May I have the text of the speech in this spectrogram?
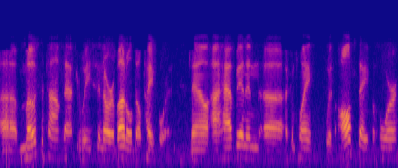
uh, most of the times after we send our rebuttal, they'll pay for it. Now, I have been in uh, a complaint with Allstate before,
